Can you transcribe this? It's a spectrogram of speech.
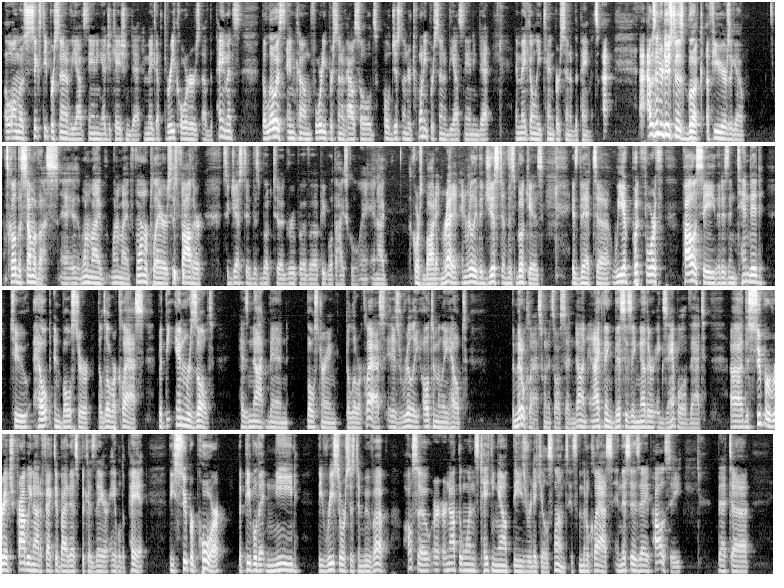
owe almost 60% of the outstanding education debt and make up three quarters of the payments. The lowest income 40% of households hold just under 20% of the outstanding debt and make only 10% of the payments. I, I was introduced to this book a few years ago. It's called The Sum of Us. One of my one of my former players, his father suggested this book to a group of uh, people at the high school, and, and, I, of course, bought it and read it. And really, the gist of this book is is that uh, we have put forth policy that is intended to help and bolster the lower class, but the end result has not been bolstering the lower class. It has really ultimately helped the middle class when it's all said and done. And I think this is another example of that. Uh, the super rich probably not affected by this because they are able to pay it, the super poor, the people that need the resources to move up, also are, are, not the ones taking out these ridiculous loans. It's the middle class, and this is a policy that uh,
